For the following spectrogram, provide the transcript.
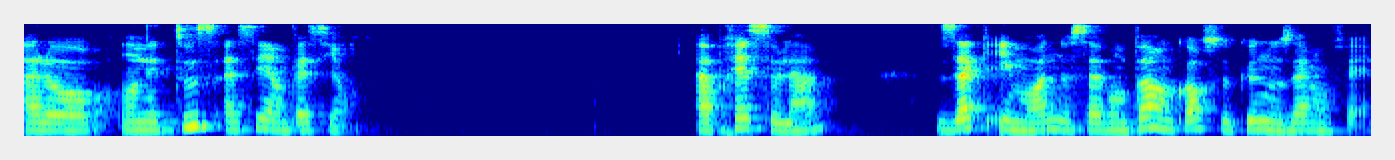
Alors, on est tous assez impatients. Après cela, Zach et moi ne savons pas encore ce que nous allons faire.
